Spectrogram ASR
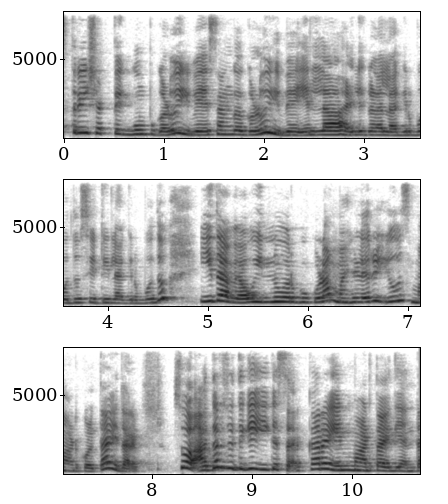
ಸ್ತ್ರೀ ಶಕ್ತಿ ಗುಂಪುಗಳು ಇವೆ, ಸಂಘಗಳು ಇವೆ. ಎಲ್ಲಾ ಹಳ್ಳಿಗಳಲ್ಲಾಗಿರ್ಬೋದು, ಸಿಟಿಲಾಗಿರ್ಬೋದು, ಇದಾವೆ. ಅವು ಇನ್ನೂವರೆಗೂ ಕೂಡ ಮಹಿಳೆಯರು ಯೂಸ್ ಮಾಡ್ಕೊಳ್ತಾ ಇದ್ದಾರೆ. ಸೊ ಅದರ ಜೊತೆಗೆ ಈಗ ಸರ್ಕಾರ ಏನ್ ಮಾಡ್ತಾ ಇದೆ ಅಂತ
